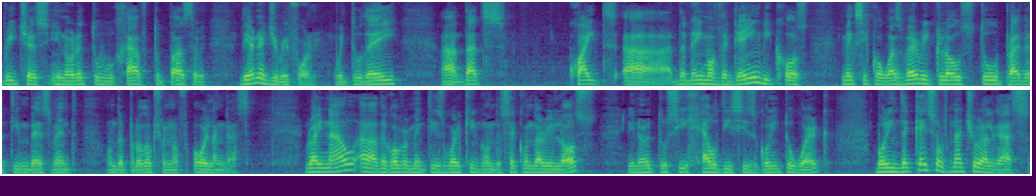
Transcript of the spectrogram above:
bridges in order to have to pass the, the energy reform. With today, uh, that's quite uh, the name of the game because Mexico was very close to private investment on the production of oil and gas. Right now, uh, the government is working on the secondary laws in order to see how this is going to work. But in the case of natural gas,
